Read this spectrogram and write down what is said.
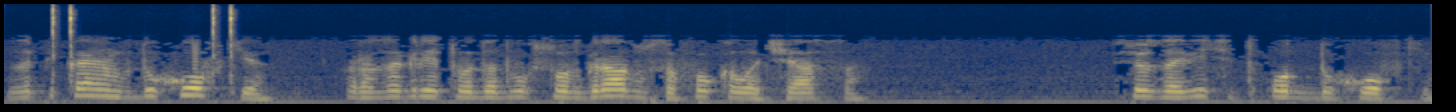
Запекаем в духовке, разогретую до 200 градусов, около часа. Все зависит от духовки.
